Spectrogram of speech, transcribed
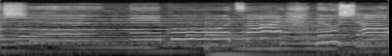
发现你不在，留下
